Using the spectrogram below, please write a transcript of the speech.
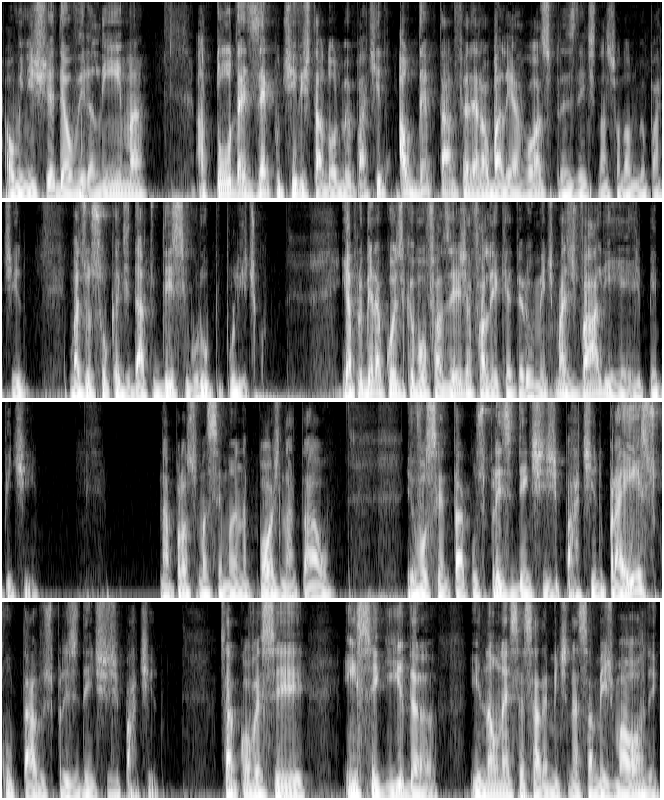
ao ministro Gedel Vieira Lima, a toda a executiva estadual do meu partido, ao deputado federal Baleia Rossi, presidente nacional do meu partido, mas eu sou candidato desse grupo político. E a primeira coisa que eu vou fazer, já falei aqui anteriormente, mas vale repetir. Na próxima semana, pós-Natal, eu vou sentar com os presidentes de partido para escutar os presidentes de partido. Sabe qual vai ser em seguida, e não necessariamente nessa mesma ordem?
